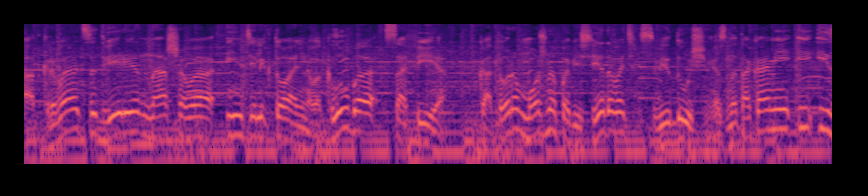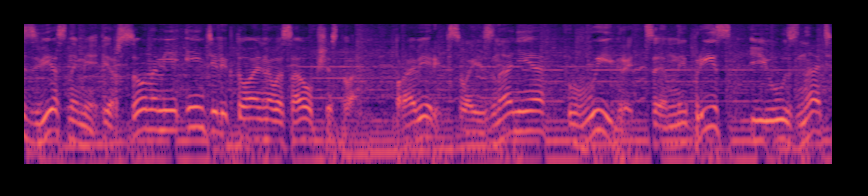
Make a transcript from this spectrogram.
открываются двери нашего интеллектуального клуба «София», в котором можно побеседовать с ведущими знатоками и известными персонами интеллектуального сообщества – проверить свои знания, выиграть ценный приз и узнать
